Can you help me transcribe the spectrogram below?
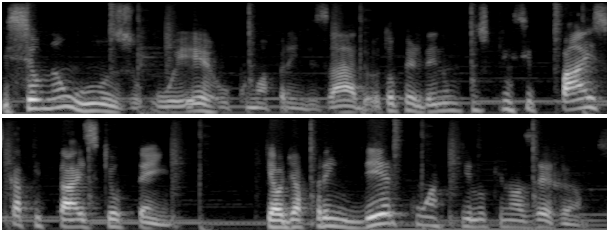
E se eu não uso o erro como aprendizado, eu estou perdendo um dos principais capitais que eu tenho, que é o de aprender com aquilo que nós erramos,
